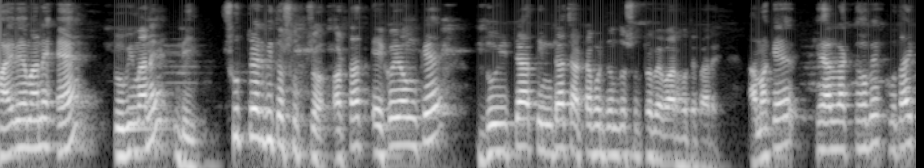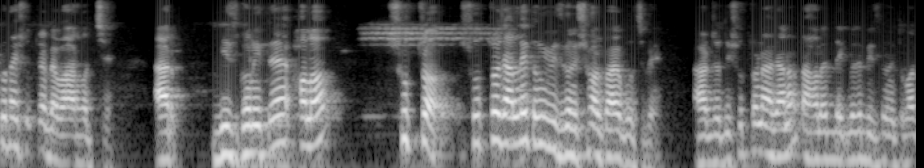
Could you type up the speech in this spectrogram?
ফাইভ এ মানে এ টু বি মানে বি সূত্রের ভিতর সূত্র, অর্থাৎ একই অঙ্কে দুইটা, তিনটা, চারটা পর্যন্ত সূত্র ব্যবহার হতে পারে। আমাকে খেয়াল রাখতে হবে কোথায় কোথায় সূত্র ব্যবহার হচ্ছে। আর বীজগণিতে হলো সূত্র সূত্র জানলেই তুমি বীজগণিত সহজভাবে বুঝবে। আর যদি সূত্র না জানো, তাহলে দেখবে যে বীজগণিত তোমার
